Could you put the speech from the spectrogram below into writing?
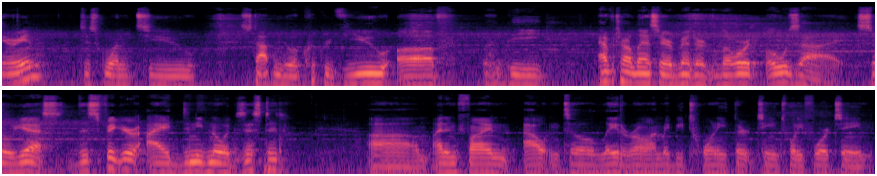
Darian. Just wanted to stop and do a quick review of the Avatar Last Airbender Lord Ozai. So yes, this figure I didn't even know existed. Um, I didn't find out until later on, maybe 2013, 2014,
